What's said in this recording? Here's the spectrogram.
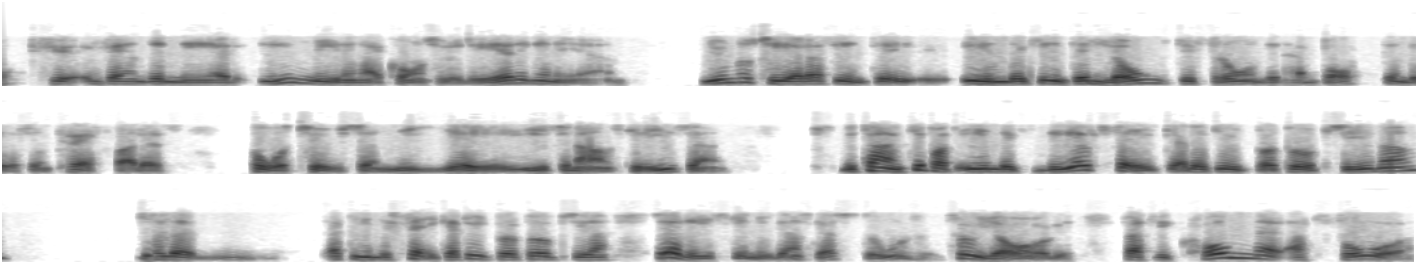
och vänder ner in i den här konsolideringen igen. Nu noteras inte index inte långt ifrån den här botten då som träffades 2009 i finanskrisen. Med tanke på att index dels fejkade ett utbrott på uppsidan, eller att index fejkat utbrott på uppsidan, så är risken nu ganska stor, tror jag, för att vi kommer att få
